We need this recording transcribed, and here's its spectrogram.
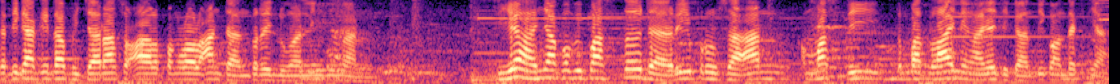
Ketika kita bicara soal pengelolaan dan perlindungan lingkungan, dia hanya copy paste dari perusahaan emas di tempat lain yang hanya diganti konteksnya.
